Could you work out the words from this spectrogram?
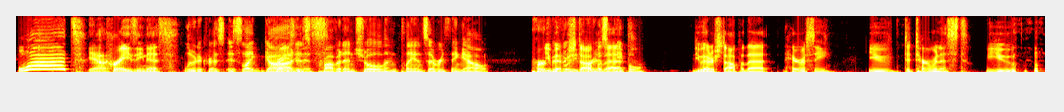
What? Yeah. Craziness. Ludicrous. It's like God Craziness. is providential and plans everything out perfectly you better stop for with that. people. You better stop with that heresy, you determinist. You.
